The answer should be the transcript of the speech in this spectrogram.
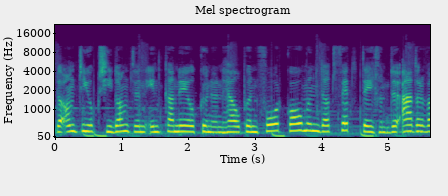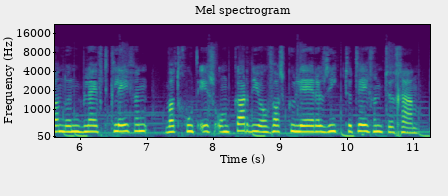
De antioxidanten in kaneel kunnen helpen voorkomen dat vet tegen de aderwanden blijft kleven, wat goed is om cardiovasculaire ziekte tegen te gaan.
